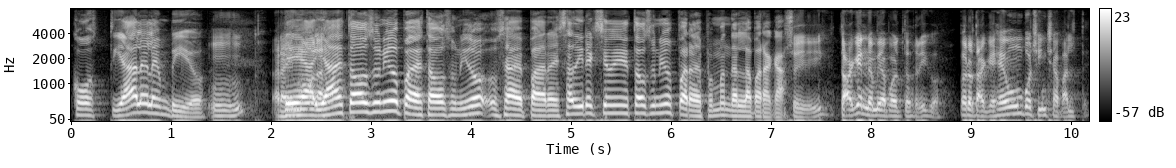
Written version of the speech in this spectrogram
costear el envío. Ujú. Ahora De mismo la- allá a Estados Unidos para Estados Unidos, o sea, para esa dirección en Estados Unidos para después mandarla para acá. Sí, Target no envía a Puerto Rico. Pero Target es un bochincha aparte.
